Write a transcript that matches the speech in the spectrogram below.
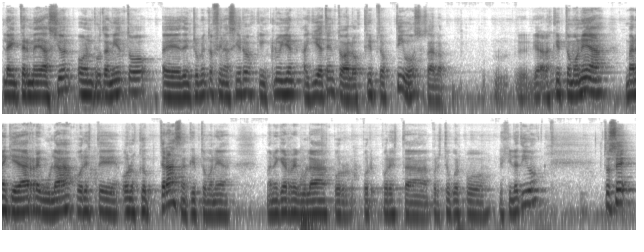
la intermediación o enrutamiento eh, de instrumentos financieros que incluyen, aquí atento, a los criptoactivos, o sea, las criptomonedas van a quedar reguladas por este, o los que transan criptomonedas van a quedar reguladas por, por, esta, por este cuerpo legislativo. Entonces,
